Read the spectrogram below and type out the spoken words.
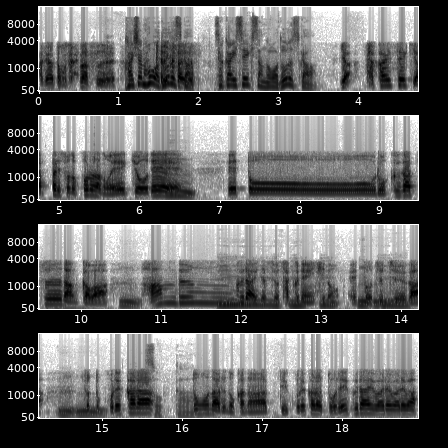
ありがとうございます。会社の方はどうですか？ありがたい、坂井正樹さんの方はどうですか？いや、堺世紀、やっぱりそのコロナの影響で、うんえっと、6月なんかはうん。半分ぐらいですよ、昨年比の、えっと、うん。受注が。ちょっとこれからどうなるのかなっていう、これからどれぐらい我々は、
